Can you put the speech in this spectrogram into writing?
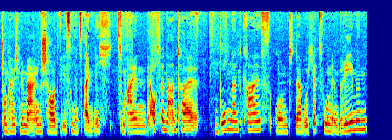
Darum habe ich mir mal angeschaut, wie ist denn jetzt eigentlich zum einen der Ausländeranteil im Bogenlandkreis und da, wo ich jetzt wohne, in Bremen.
